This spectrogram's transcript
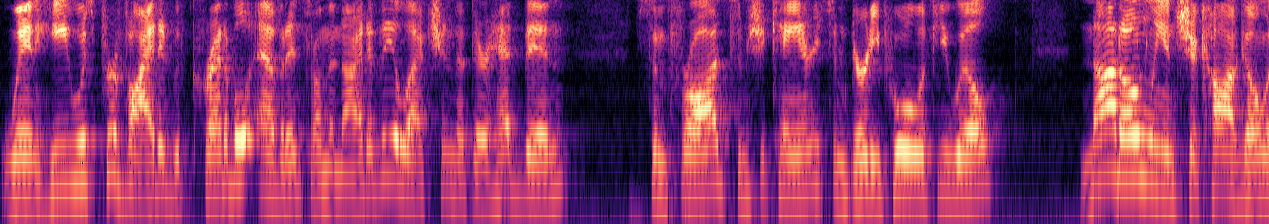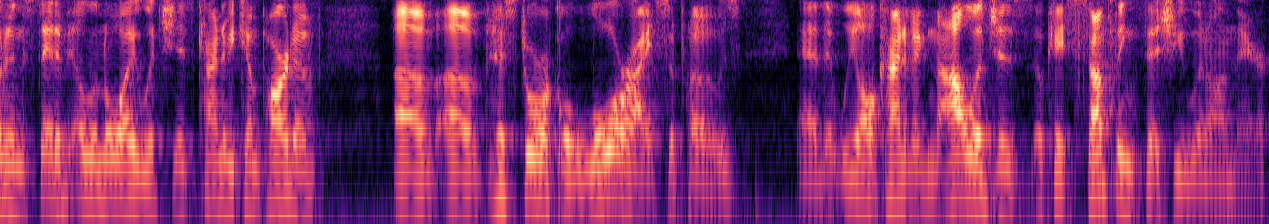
when he was provided with credible evidence on the night of the election that there had been some fraud, some chicanery, some dirty pool, if you will, not only in Chicago and in the state of Illinois, which has kind of become part of, of, of historical lore, I suppose, uh, that we all kind of acknowledge as, okay, something fishy went on there.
